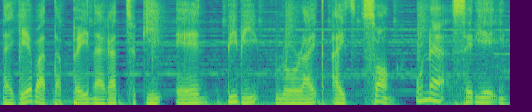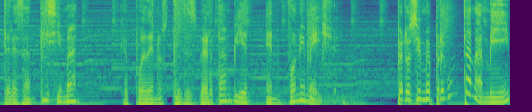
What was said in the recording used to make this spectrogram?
la lleva Tapei Nagatsuki en BB Fluoride Ice Song, una serie interesantísima que pueden ustedes ver también en Funimation. Pero si me preguntan a mí,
